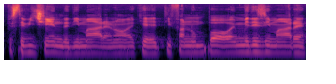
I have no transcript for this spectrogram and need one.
queste vicende di mare no? che ti fanno un po' immedesimare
